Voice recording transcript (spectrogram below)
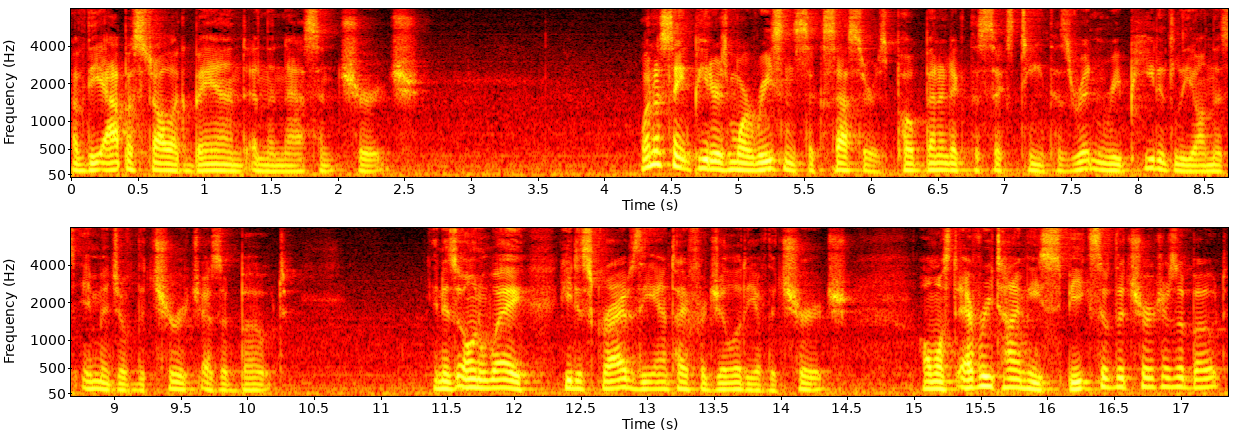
of the apostolic band and the nascent church. One of St. Peter's more recent successors, Pope Benedict XVI, has written repeatedly on this image of the church as a boat. In his own way, he describes the anti fragility of the church, Almost every time he speaks of the church as a boat,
